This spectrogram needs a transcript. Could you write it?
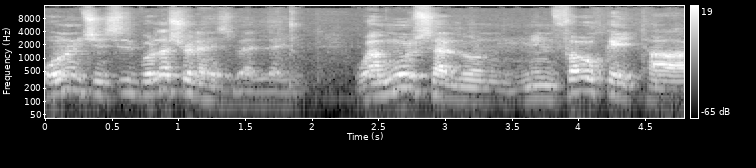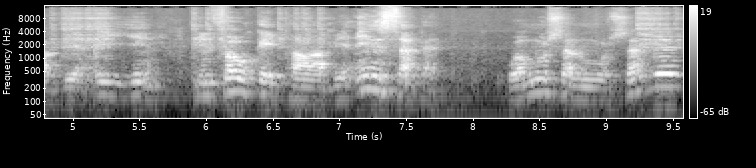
Onun için siz burada şöyle ezberleyin. Ve murselun min fevki tabi'in min fevki tabi'in sakat. Ve murselun murseldir.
